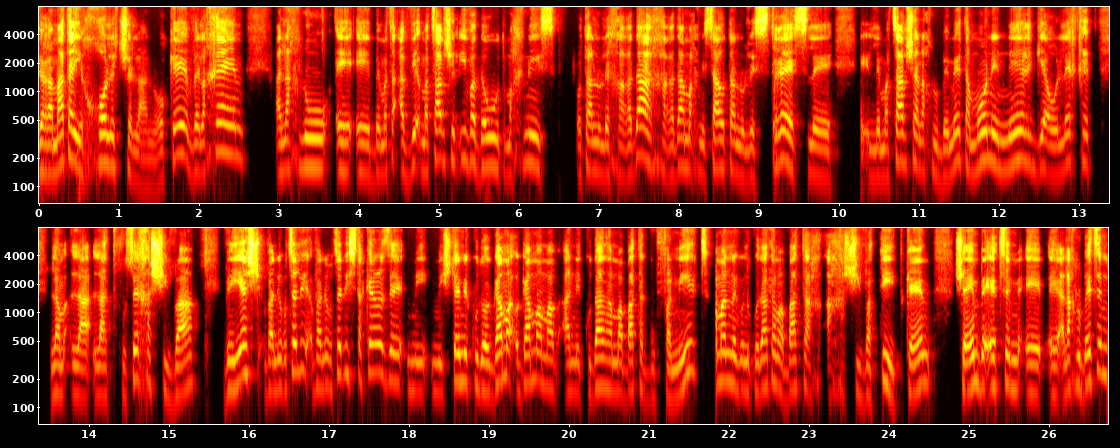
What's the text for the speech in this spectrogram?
ורמת היכולת שלנו, אוקיי, ולכן אנחנו אה, אה, במצב של אי ודאות מכניס אותנו לחרדה, חרדה מכניסה אותנו לסטרס, למצב שאנחנו באמת המון אנרגיה הולכת לדפוסי חשיבה, ויש, ואני רוצה, ואני רוצה להסתכל על זה משתי נקודות, גם, גם נקודת המבט הגופנית, גם נקודת המבט החשיבתית, כן? שהם בעצם, אה, אה, אנחנו בעצם,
